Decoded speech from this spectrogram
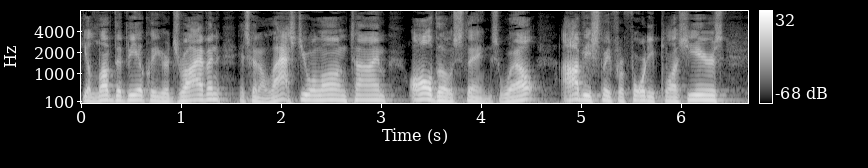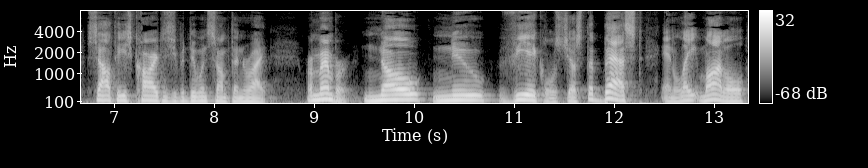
You love the vehicle you're driving, it's going to last you a long time, all those things. Well, obviously, for 40 plus years, Southeast Car Agency has been doing something right. Remember, no new vehicles, just the best and late model,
